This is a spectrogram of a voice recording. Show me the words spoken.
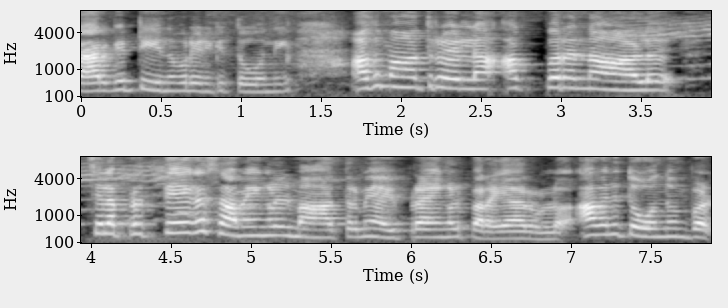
ടാർഗറ്റ് ചെയ്യുന്ന പോലെ എനിക്ക് തോന്നി. അതുമാത്രമല്ല അക്ബർ എന്ന ആൾ ചില പ്രത്യേക സമയങ്ങളിൽ മാത്രമേ അഭിപ്രായങ്ങൾ പറയാറുള്ളൂ. അവന് തോന്നുമ്പോൾ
